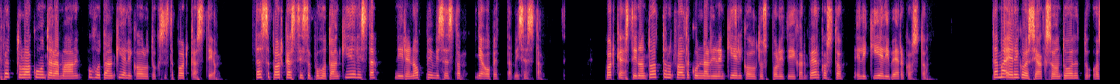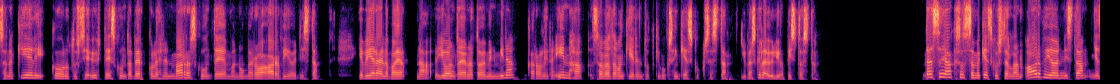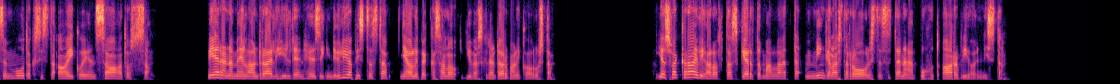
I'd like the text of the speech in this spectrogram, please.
Tervetuloa kuuntelemaan Puhutaan kielikoulutuksesta podcastia. Tässä podcastissa puhutaan kielistä, niiden oppimisesta ja opettamisesta. Podcastin on tuottanut valtakunnallinen kielikoulutuspolitiikan verkosto, eli Kieliverkosto. Tämä erikoisjakso on tuotettu osana kielikoulutus- ja yhteiskuntaverkkolehden marraskuun teemanumeroa arvioinnista, ja vierailevana juontajana toimin minä, Karolina Inha, soveltavan kielen tutkimuksen keskuksesta Jyväskylän yliopistosta. Tässä jaksossa me keskustellaan arvioinnista ja sen muutoksista aikojen saatossa. Vieraana meillä on Raili Hildeen Helsingin yliopistosta ja Oli-Pekka Salo Jyväskylän normaalikoulusta. Jos vaikka Raili aloittaisi kertomalla, että minkälaista roolista sä tänään puhut arvioinnista?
